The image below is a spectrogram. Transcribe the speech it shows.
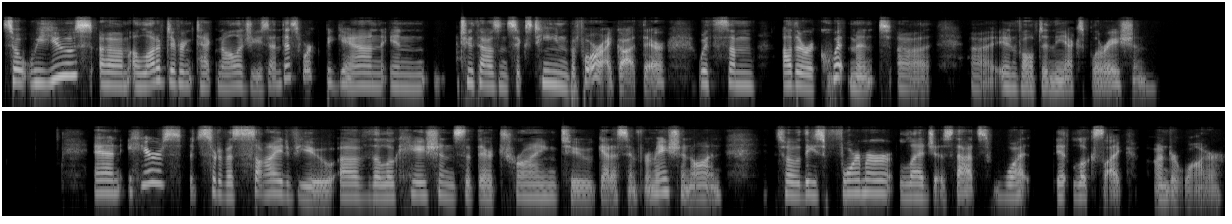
So we use um, a lot of different technologies, and this work began in 2016 before I got there with some other equipment uh, uh, involved in the exploration. And here's sort of a side view of the locations that they're trying to get us information on. So these former ledges, that's what it looks like underwater.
